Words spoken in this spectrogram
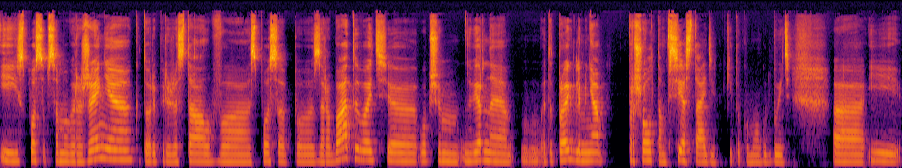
и способ самовыражения, который перерастал в способ э, зарабатывать. Э, в общем, наверное, этот проект для меня прошел там все стадии, какие только могут быть. А, и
